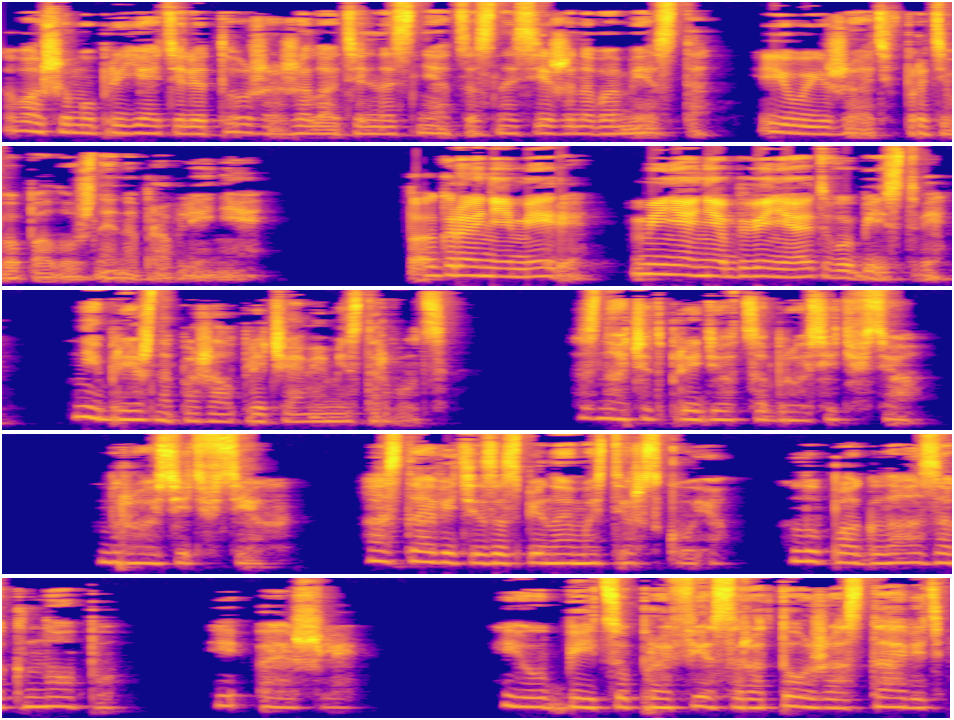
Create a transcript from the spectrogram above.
Вашему приятелю тоже желательно сняться с насиженного места и уезжать в противоположное направление. По крайней мере, меня не обвиняют в убийстве. Небрежно пожал плечами мистер Вудс. Значит, придется бросить все. Бросить всех. Оставить за спиной мастерскую. Лупоглаза, Кнопу и Эшли. И убийцу профессора тоже оставить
